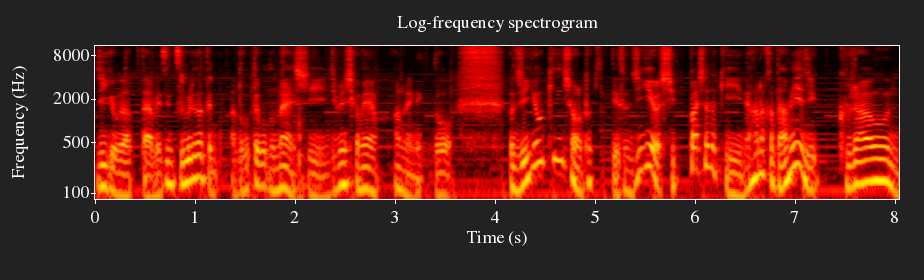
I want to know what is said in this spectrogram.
事業だったら別に潰れたってどうってことないし、自分しか迷惑かかんないんだけど、事業継承の時って、その事業失敗した時、なかなかダメージ食らう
